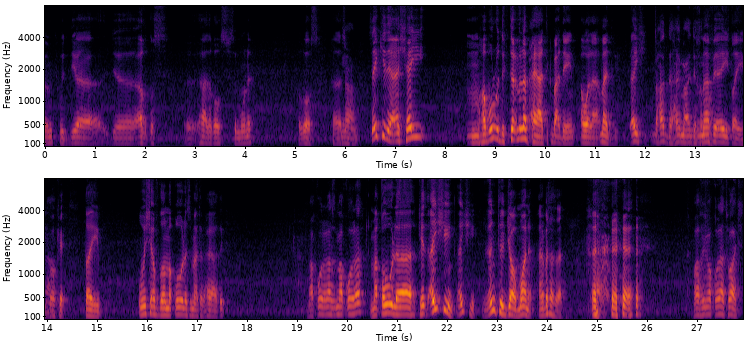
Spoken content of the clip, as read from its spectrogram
فهمت ودي أغطس. هذا غوص يسمونه. غوص هذا اسمه. نعم. زي كذا يعني شيء مهبول ودك تعمله بحياتك بعدين أو لا ما أدري. أي شيء. لحد الحين ما عندي خطة. ما في أي طيب نعم. أوكي. طيب وش أفضل مقولة سمعتها بحياتك؟ مقولة لازم مقولة مقولة كذا أي شيء أي شيء. أنت تجاوب مو أنا. أنا بس أسأل. ما في مقولات واجد.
